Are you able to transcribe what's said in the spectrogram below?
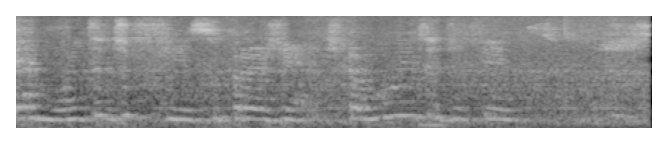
É muito difícil pra gente, é muito difícil.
